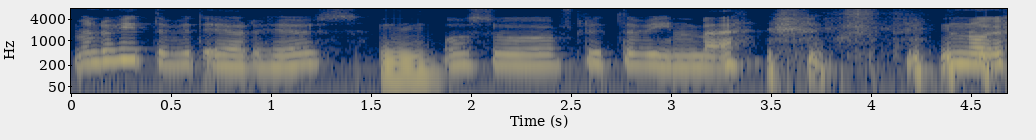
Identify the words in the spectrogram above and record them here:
Men då hittar vi ett ödehus Mm. och så flyttar vi in där. Några,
